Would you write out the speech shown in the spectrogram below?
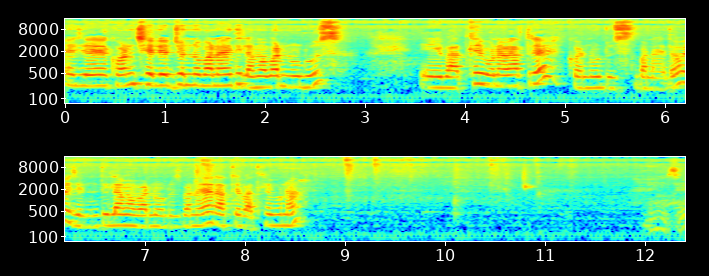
এই যে এখন ছেলের জন্য বানাই দিলাম আবার নুডলস। এই ভাত খাইবো না রাত্রে নুডলস বানাই দাও, এই যে দিলাম আবার নুডলস বানাই রাত্রে ভাত খাইবো না। এই যে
